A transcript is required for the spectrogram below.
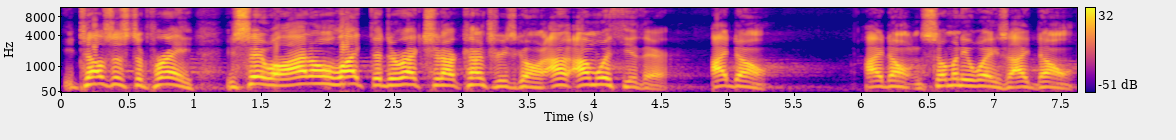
He tells us to pray. You say, Well, I don't like the direction our country's going. I, am with you there. I don't. I don't. In so many ways, I don't.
